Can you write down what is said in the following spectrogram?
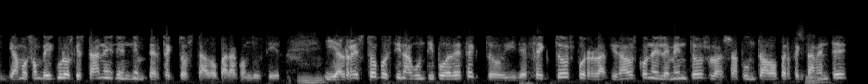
digamos son vehículos que están en, perfecto estado para conducir. Y el resto pues tiene algún tipo de defecto y defectos pues relacionados con elementos, lo has apuntado perfectamente,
